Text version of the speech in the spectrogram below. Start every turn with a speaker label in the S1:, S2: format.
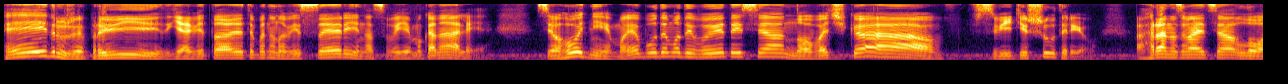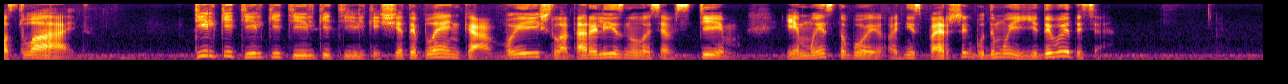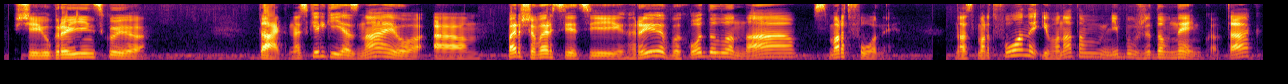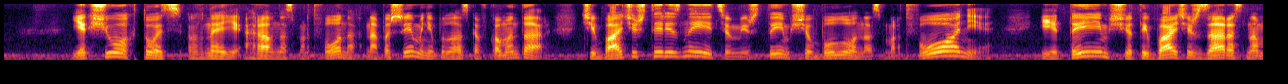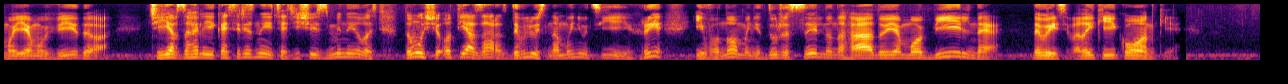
S1: Гей, друже, привіт! Я вітаю тебе на новій серії на своєму каналі. Сьогодні ми будемо дивитися новачка в світі шутерів. Гра називається Lost Light. Тільки, тільки, тільки, тільки ще тепленька вийшла та релізнулася в Steam. І ми з тобою одні з перших будемо її дивитися. Ще й українською. Так, наскільки я знаю, перша версія цієї гри виходила на смартфони. На смартфони, і вона там ніби вже давненько, так? Якщо хтось в неї грав на смартфонах, напиши мені, будь ласка, в коментар, чи бачиш ти різницю між тим, що було на смартфоні, і тим, що ти бачиш зараз на моєму відео. Чи є взагалі якась різниця, чи щось змінилось? Тому що от я зараз дивлюсь на меню цієї гри, і воно мені дуже сильно нагадує мобільне. Дивись, великі іконки.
